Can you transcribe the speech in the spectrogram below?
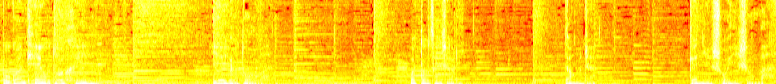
不管天有多黑，夜有多晚，我都在这里等着，跟你说一声晚安。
